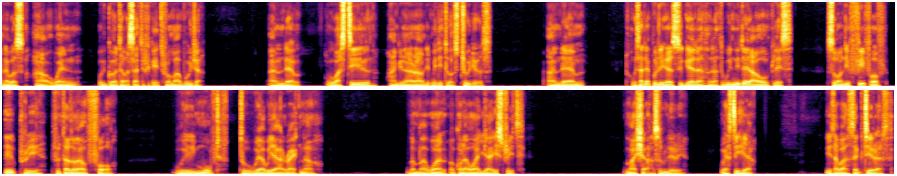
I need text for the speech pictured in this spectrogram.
And that was how when we got our certificate from Abuja. And um, we were still hanging around the Middleton studios. And um, we started putting heads together that we needed our own place. So on the 5th of April 2004, we moved to where we are right now. Number one, Okonawa Jai Street, Masha, Surulere. We're still here. Is our secretariat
